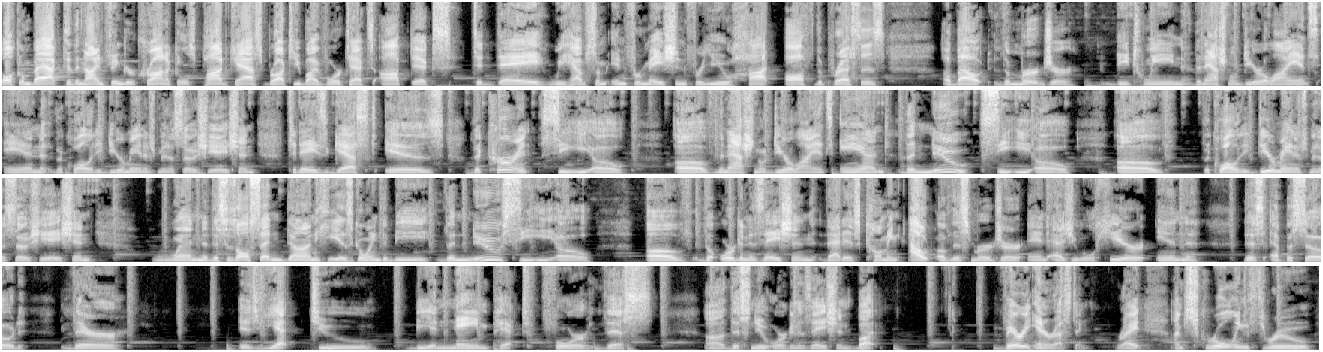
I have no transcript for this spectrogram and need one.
Welcome back to the Nine Finger Chronicles podcast brought to you by Vortex Optics. Today, we have some information for you hot off the presses about the merger between the National Deer Alliance and the Quality Deer Management Association. Today's guest is the current CEO of the National Deer Alliance and the new CEO of the Quality Deer Management Association when this is all said and done, he is going to be the new CEO of the organization that is coming out of this merger. And as you will hear in this episode, there is yet to be a name picked for this uh, this new organization, but very interesting, right? I'm scrolling through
